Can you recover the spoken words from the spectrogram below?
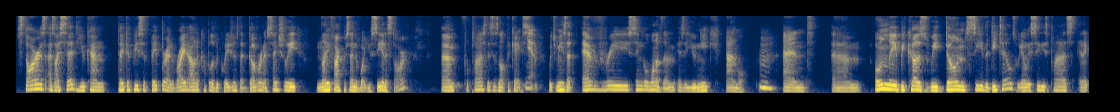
Stars, as I said, you can take a piece of paper and write down a couple of equations that govern essentially 95% of what you see in a star. Um, for planets, this is not the case Yeah. which means that every single one of them is a unique animal. And um, only because we don't see the details, we only see these planets at a,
